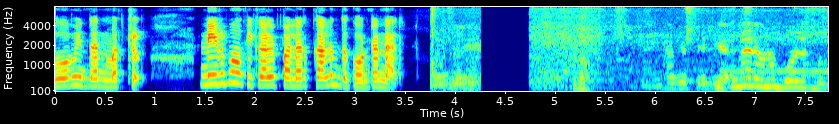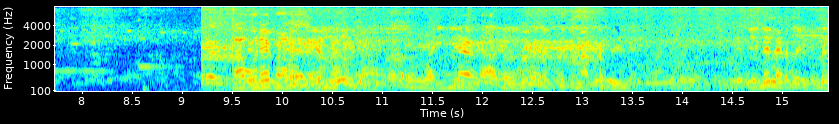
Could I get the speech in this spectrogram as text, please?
கோவிந்தன் மற்றும் நிர்வாகிகள் பலர் கலந்து கொண்டனர். பின்னாடி ஒன்றும் போடல நான் ஒரே என்ன நடந்திருக்குன்னு.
